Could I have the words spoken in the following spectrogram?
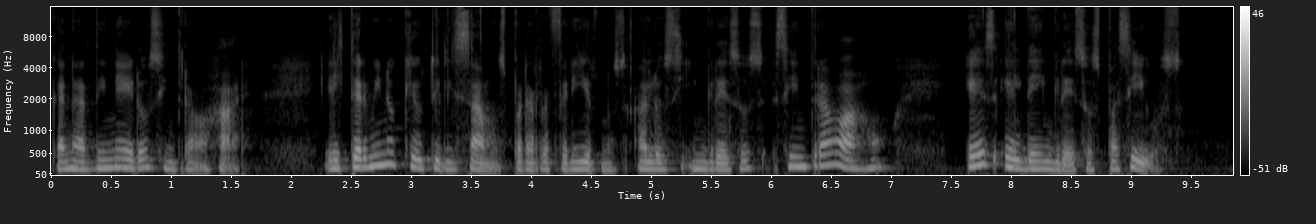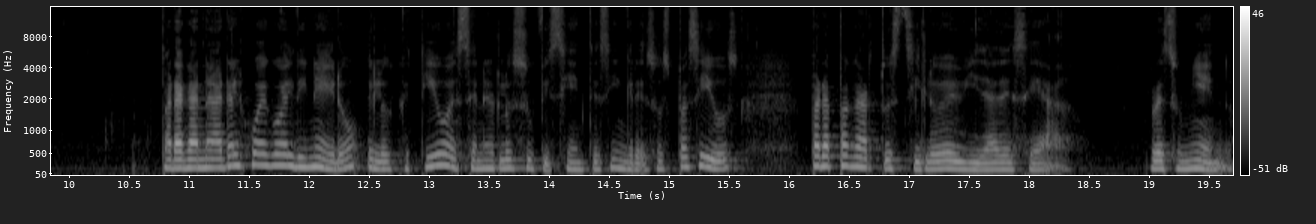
ganar dinero sin trabajar. El término que utilizamos para referirnos a los ingresos sin trabajo es el de ingresos pasivos. Para ganar el juego del dinero, el objetivo es tener los suficientes ingresos pasivos para pagar tu estilo de vida deseado. Resumiendo,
